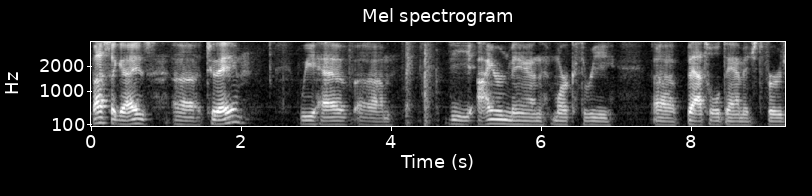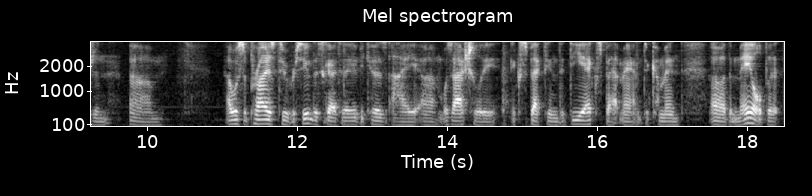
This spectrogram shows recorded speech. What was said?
pasa guys? Uh, today we have um, the Iron Man Mark III uh, battle damaged version. Um, I was surprised to receive this guy today because I um, was actually expecting the DX Batman to come in uh, the mail, but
